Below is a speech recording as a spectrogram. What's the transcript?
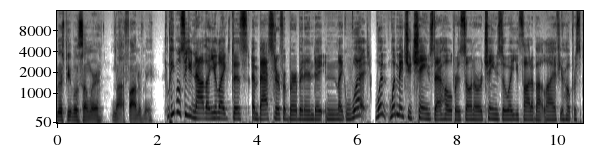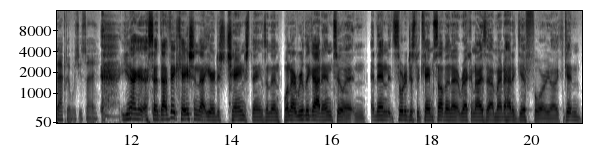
there's people somewhere not fond of me. People see you now though. You're like this ambassador for bourbon and Dayton. Like, what, what, what made you change that whole persona, or change the way you thought about life, your whole perspective? Would you say? you know, I said that vacation that year just changed things. And then when I really got into it, and, and then it sort of just became something I recognized that I might have had a gift for. You know, like getting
